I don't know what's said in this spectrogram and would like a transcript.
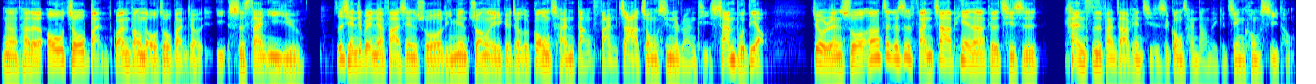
那它的欧洲版官方的欧洲版叫一十三 EU。之前就被人家发现说里面装了一个叫做“共产党反诈中心”的软体，删不掉。就有人说啊，这个是反诈骗啊，可是其实看似反诈骗，其实是共产党的一个监控系统。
